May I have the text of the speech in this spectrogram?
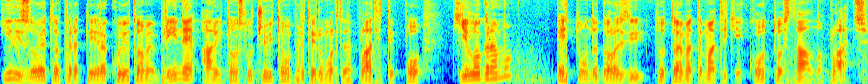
ili zovete operatera koji o tome brine, ali u tom slučaju vi tom operateru morate da platite po kilogramu, e tu onda dolazi do toje matematike, ko to stalno plaća?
